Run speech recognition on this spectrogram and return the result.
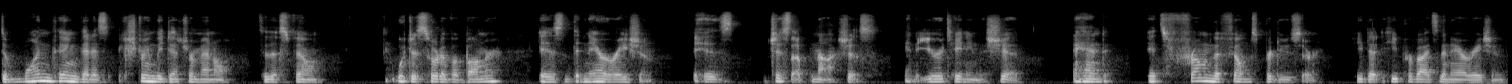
the one thing that is extremely detrimental to this film, which is sort of a bummer, is the narration is just obnoxious and irritating the shit. And it's from the film's producer. He did, he provides the narration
